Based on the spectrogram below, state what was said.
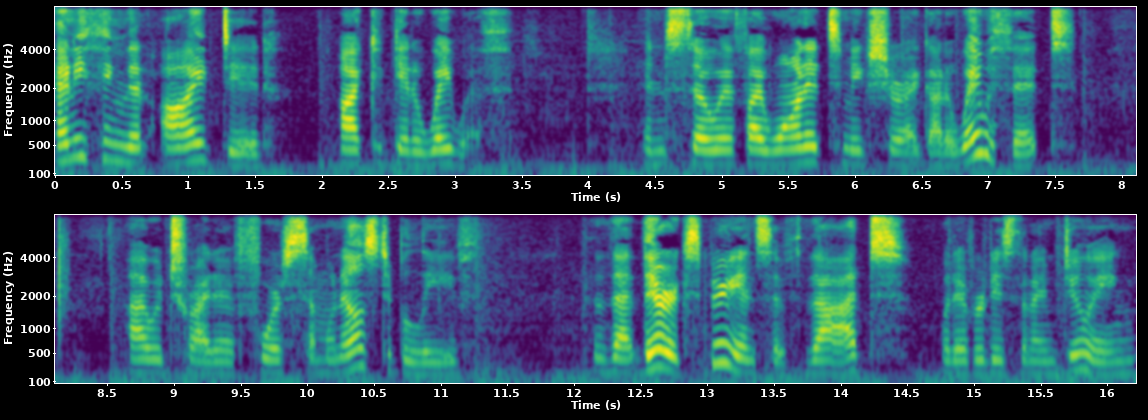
anything that I did, I could get away with. And so, if I wanted to make sure I got away with it, I would try to force someone else to believe that their experience of that, whatever it is that I'm doing,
